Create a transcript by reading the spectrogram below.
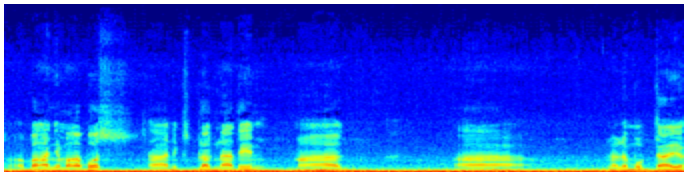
So abangan nyo mga boss sa next vlog natin. Mag ah, lalamob tayo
